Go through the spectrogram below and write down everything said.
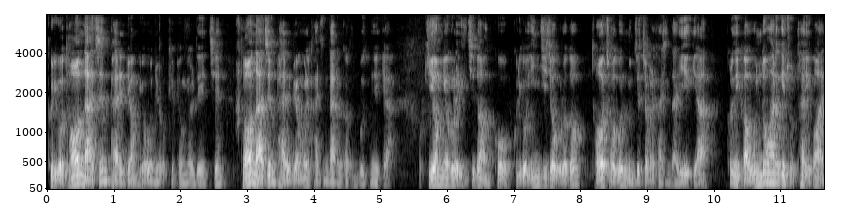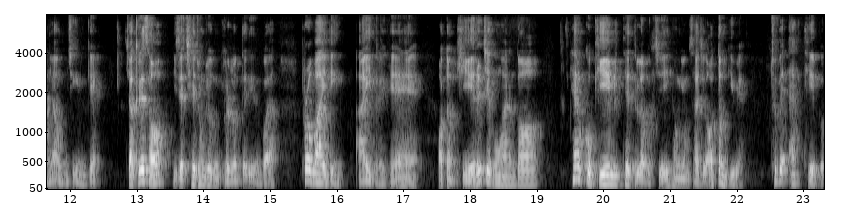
그리고 더 낮은 발병 요건 이렇게 병렬되어 있지. 더 낮은 발병을 가진다는 것은 무슨 얘기야? 기억력을 잃지도 않고 그리고 인지적으로도 더 적은 문제점을 가진다 이 얘기야. 그러니까 운동하는 게 좋다 이거 아니야 움직이는 게. 자 그래서 이제 최종적인 결론 때리는 거야. providing 아이들에게 어떤 기회를 제공하는 거. 해놓고 기회 밑에 들러붙지 형용사지. 어떤 기회? to be active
